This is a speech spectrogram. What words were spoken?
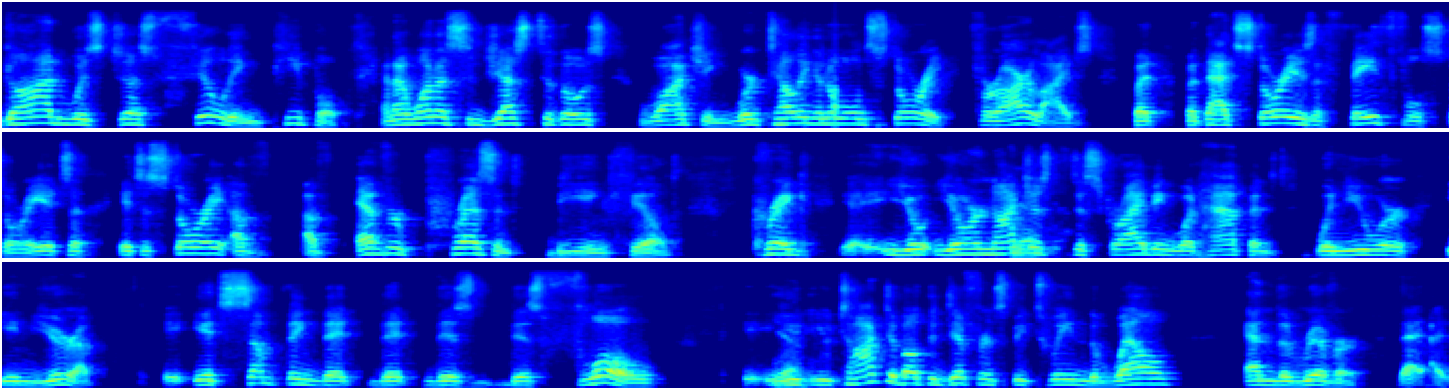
God was just filling people. And I want to suggest to those watching, we're telling an old story for our lives, but but that story is a faithful story. It's a it's a story of of ever present being filled. Craig, you, you're not yeah. just describing what happened when you were in Europe. It's something that that this this flow. Yeah. You, you talked about the difference between the well and the river. That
